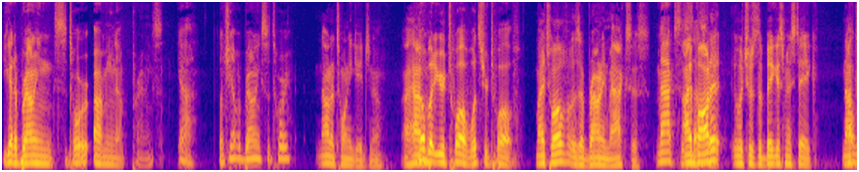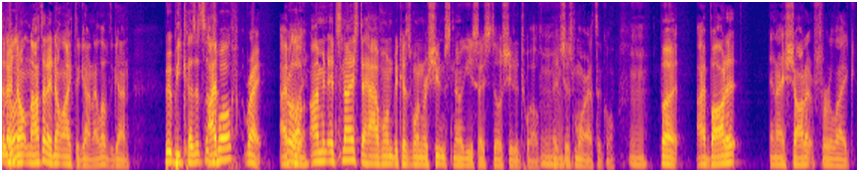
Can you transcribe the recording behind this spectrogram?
you got a Browning Citori. I mean, not Browning's. Yeah, don't you have a Browning Citori? Not a 20 gauge, no. I have No, but you're 12. What's your 12? my 12 was a Browning Maxus. Maxus. I bought it, which was the biggest mistake. Not Oh, that I really? don't, not that I don't like the gun. I love the gun. But because it's a I- 12. right. I Really? bought, I mean, it's nice to have one because when we're shooting snow geese, I still shoot a 12. Mm-hmm. It's just more ethical. But I bought it and I shot it for like,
